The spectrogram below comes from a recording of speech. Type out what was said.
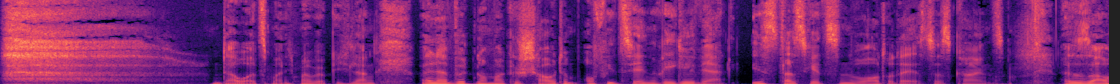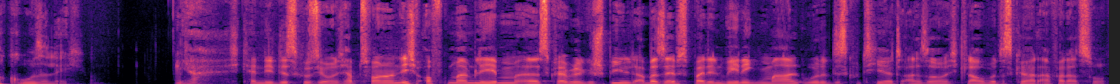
dauert es manchmal wirklich lang, weil dann wird nochmal geschaut im offiziellen Regelwerk. Ist das jetzt ein Wort oder ist das keins? Das ist auch gruselig. Ja, ich kenne die Diskussion. Ich habe zwar noch nicht oft in meinem Leben äh, Scrabble gespielt, aber selbst bei den wenigen Malen wurde diskutiert. Also ich glaube, das gehört einfach dazu.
